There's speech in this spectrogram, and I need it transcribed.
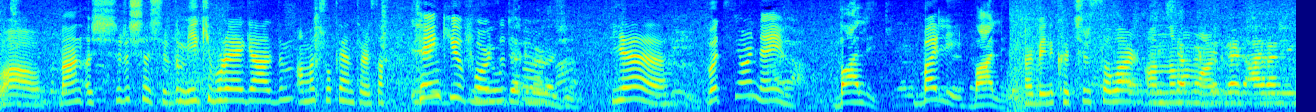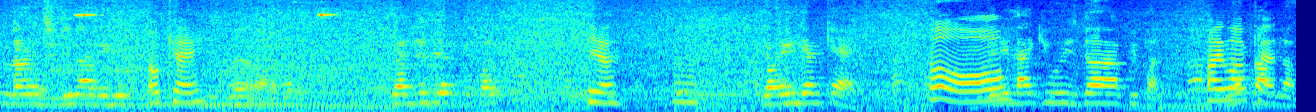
Wow, ben aşırı şaşırdım. İyi ki buraya geldim ama çok enteresan. Thank you for New the tour. technology. Yeah. What's your name? Bali. Bali. Bali. Ay beni kaçırsalar anlamam artık. Okay. Yeah. your Indian cat. Oh, Really like you is the people. I No love cats. problem.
